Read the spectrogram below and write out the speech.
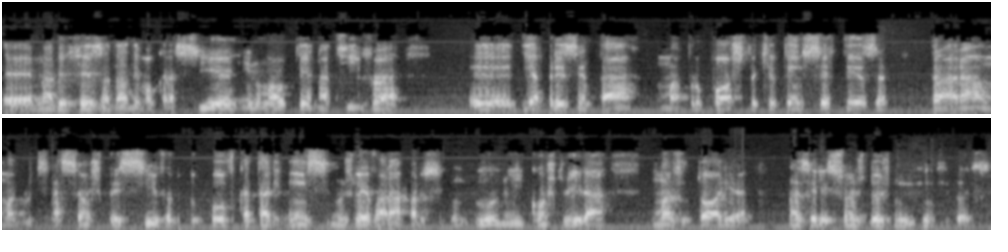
é, na defesa da democracia e numa alternativa é, de apresentar uma proposta que eu tenho certeza trará uma aglutinação expressiva do povo catarinense, nos levará para o segundo turno e construirá uma vitória nas eleições de 2022.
